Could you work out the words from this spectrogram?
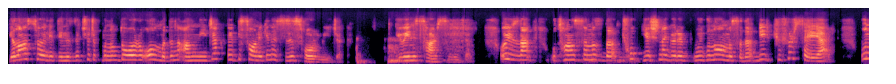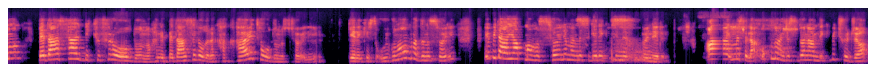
Yalan söylediğinizde çocuk bunun doğru olmadığını anlayacak ve bir sonrakine size sormayacak. Güveni sarsılacak. O yüzden utansanız da çok yaşına göre uygun olmasa da bir küfürse eğer bunun bedensel bir küfür olduğunu, hani bedensel olarak hakaret olduğunu söyleyin. Gerekirse uygun olmadığını söyleyin ve bir daha yapmaması, söylememesi gerektiğini önerin. Ay, mesela okul öncesi dönemdeki bir çocuğa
